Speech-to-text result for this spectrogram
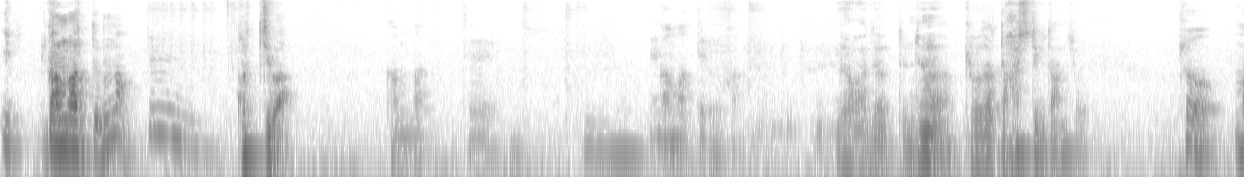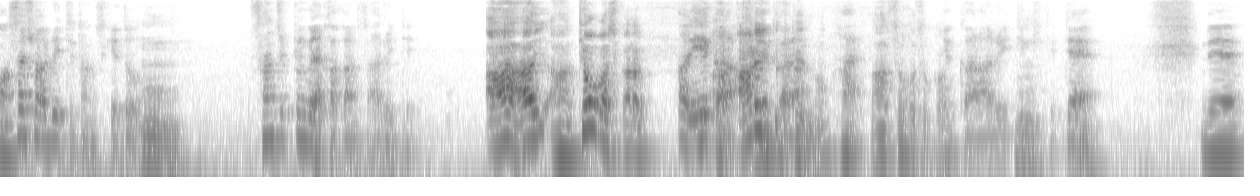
い頑張ってるな。こっちは。頑張って頑張ってるのかいやだってね今日だって走ってきたんでしょ？今日まあ最初歩いてたんですけどうん。30分ぐらいかかるんです歩いて。あああ京橋からあ家からあ歩いてきてんの？家から。はい。あそうかそうか。家から歩いてきてて、で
